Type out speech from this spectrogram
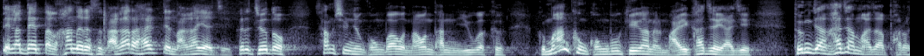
때가 됐다고 하늘에서 나가라 할 때 나가야지. 그래서 저도 30년 공부하고 나온다는 이유가 그, 그만큼 공부 기간을 많이 가져야지 등장하자마자 바로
